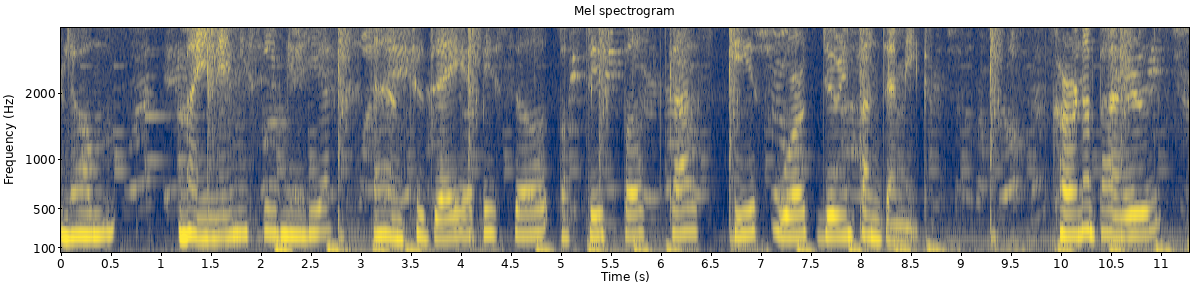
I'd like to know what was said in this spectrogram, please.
Hello, my name is Emilia, and today episode of this podcast is work during pandemic. Coronavirus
